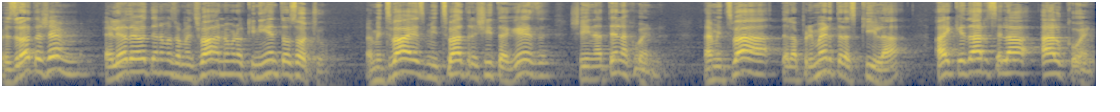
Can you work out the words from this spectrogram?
Besrat Hashem, el día de hoy tenemos la mitzvah número 508. La mitzvah es mitzvah treshita gez sheinaten la Cohen. La mitzvah de la primer trasquila hay que dársela al Cohen.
